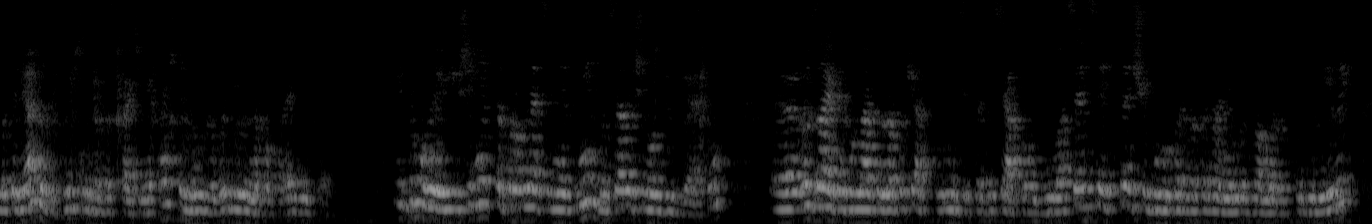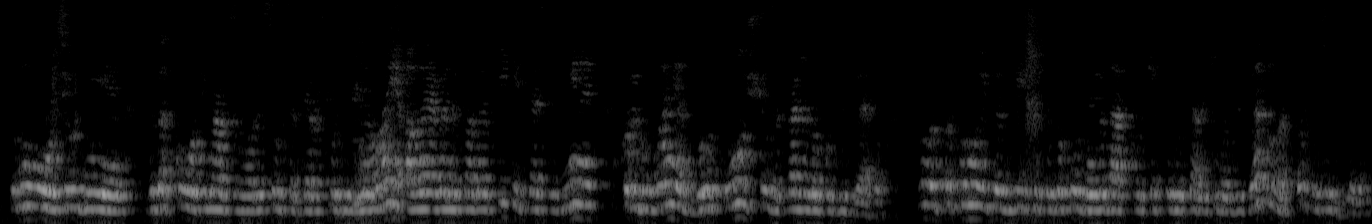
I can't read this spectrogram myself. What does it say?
матеріально-технічне забезпечення. Кошти ми вже виділили на попередній сесії. І друге рішення це про внесення змін до селищного бюджету. Е, Ви знаєте, що у нас на початку місяця 10-го була сесія. Те, що було перевиконання, ми з вами розподілили. Тому сьогодні додаткового фінансового ресурсу для розподілу немає, але виникла необхідність внести зміни коригування до того, що затверджено по бюджету. Пропонується збільшити доходну і видаткову частину селищного бюджету на 100 тисяч гривень,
